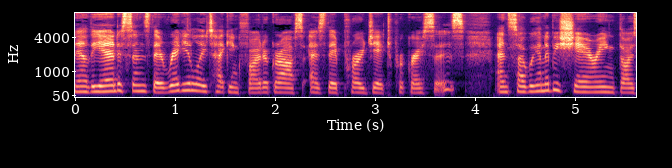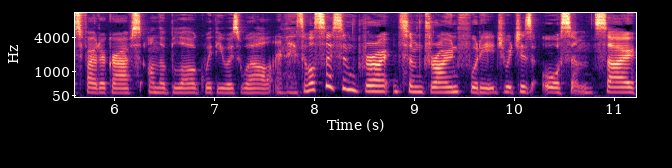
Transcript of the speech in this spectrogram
Now, the Andersons, they're regularly taking photographs as their project progresses. And so we're going to be sharing those photographs on the blog with you as well. And there's also some drone, some drone footage, which is awesome. So,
